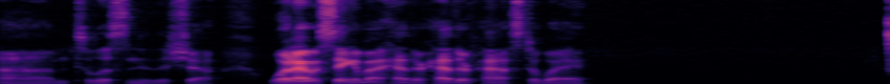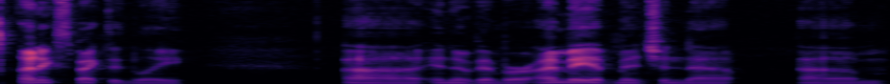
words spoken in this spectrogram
um, to listen to the show. What I was saying about Heather, Heather passed away unexpectedly uh, in November. I may have mentioned that. Um,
